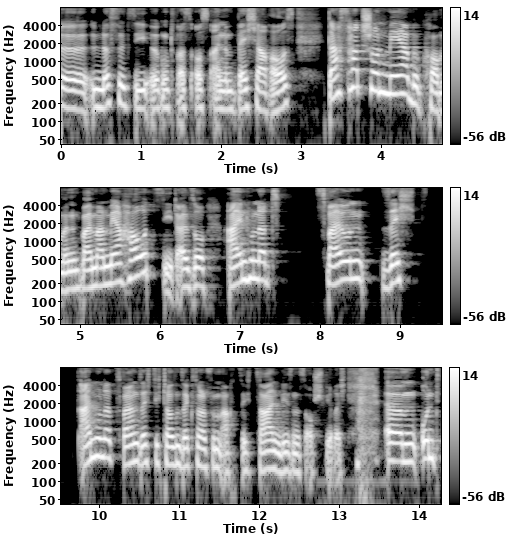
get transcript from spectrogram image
äh, löffelt sie irgendwas aus einem Becher raus. Das hat schon mehr bekommen, weil man mehr Haut sieht. Also 162 162.685 Zahlen lesen ist auch schwierig. ähm, und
